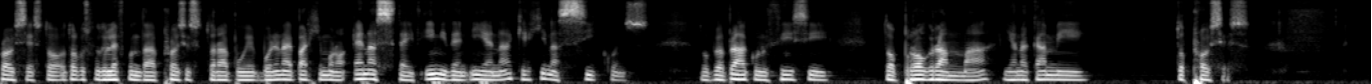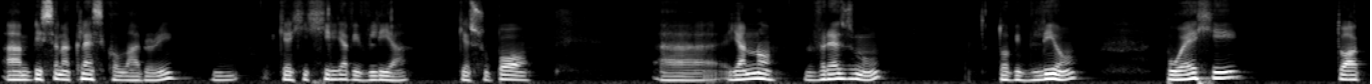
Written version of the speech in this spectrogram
process, το, ο τρόπος που δουλεύουν τα process τώρα που μπορεί να υπάρχει μόνο ένα state ή 0 ή 1 και έχει ένα sequence το οποίο πρέπει να ακολουθήσει το πρόγραμμα για να κάνει το process. Αν μπεις σε ένα classical library και έχει χίλια βιβλία και σου πω ε, Γιάννο, βρες μου το βιβλίο που έχει το, α- επόμε-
